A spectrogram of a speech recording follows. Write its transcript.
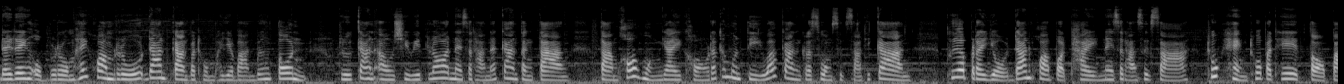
ได้เร่งอบรมให้ความรู้ด้านการปฐมพยาบาลเบื้องต้น หรือการเอาชีวิตรอดในสถานการณ์ต่างๆ ตามข้อห่วงใยของรัฐมนตรีว่าการกระทรวงศึกษาธิการ เพื่อประโยชน์ด้านความปลอดภัยในสถานศึกษาทุกแห่งทั่วประเทศต่อไป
